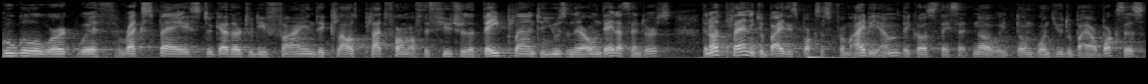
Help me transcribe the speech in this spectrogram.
Google work with Rackspace together to define the cloud platform of the future that they plan to use in their own data centers. They're not planning to buy these boxes from IBM because they said, no, we don't want you to buy our boxes.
